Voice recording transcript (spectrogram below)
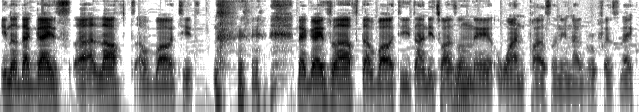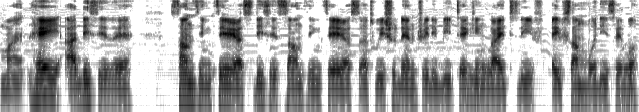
you know the guys uh, laughed about it. the guys laughed about it, and it was only one person in a group was like, man, hey, uh, this is a something serious. This is something serious that we shouldn't really be taking lightly if, if somebody is able.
